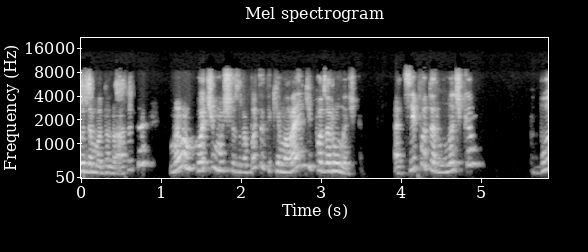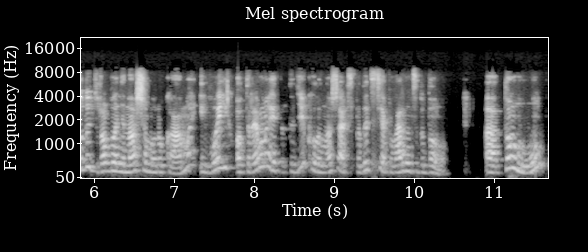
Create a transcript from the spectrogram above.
будемо донатити, ми вам хочемо ще зробити такі маленькі подаруночки. А ці подаруночки будуть зроблені нашими руками, і ви їх отримаєте тоді, коли наша експедиція повернеться додому. Тому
